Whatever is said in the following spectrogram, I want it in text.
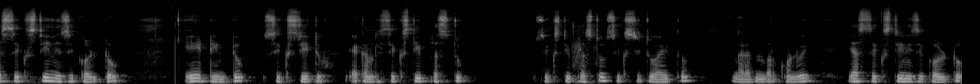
S sixteen is equal to eight into sixty two ಯಾಕಂದರೆ sixty plus two sixty plus two sixty two ಆಯಿತು. ಹಂಗಾರೆ ಅದನ್ನು ಬರ್ಕೊಂಡ್ವಿ S sixteen is equal to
